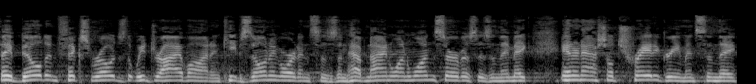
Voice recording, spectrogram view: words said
They build and fix roads that we drive on and keep zoning ordinances and have 911 services and they make international trade agreements and they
